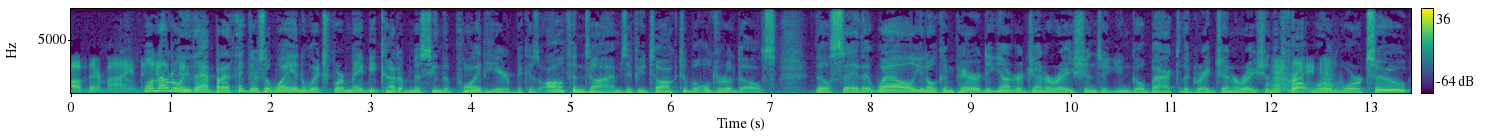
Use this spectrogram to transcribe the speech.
of their mind. Well, not only that, but I think there's a way in which we're maybe kind of missing the point here because oftentimes, if you talk to older adults, they'll say that, well, you know, compared to younger generations, you can go back to the great generation that fought right. World War II and,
